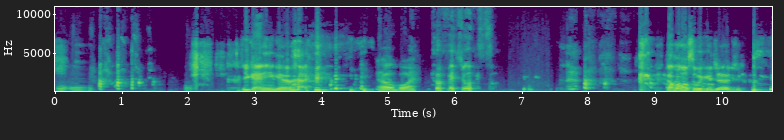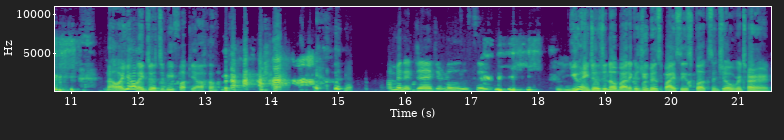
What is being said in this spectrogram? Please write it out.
You can't even get it right. Oh boy. Officials. Come on, so we can judge you. No, y'all ain't judging me. Fuck y'all. I'm in a judging mood too. You ain't judging nobody because you've been spicy as fuck since your return.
